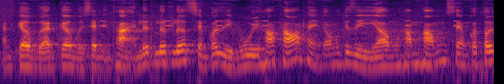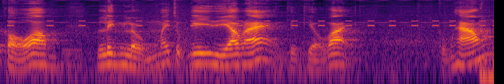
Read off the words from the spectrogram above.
Ăn cơm vừa ăn cơm vừa xem điện thoại, lướt lướt lướt xem có gì vui, hot hot hay có cái gì không, hóng hóng xem có tối cổ không linh lủng mấy chục ghi gì không đấy, kiểu kiểu vậy. Cũng hóng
